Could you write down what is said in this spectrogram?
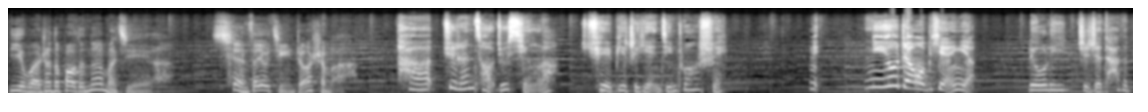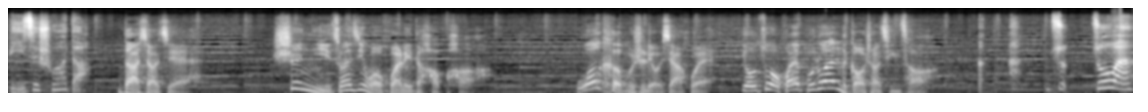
一晚上都抱得那么紧，现在又紧张什么？”他居然早就醒了，却闭着眼睛装睡。你你又占我便宜！琉璃指着他的鼻子说道：“大小姐，是你钻进我怀里的好不好？我可不是柳下惠，有坐怀不乱的高尚情操。”昨昨晚，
